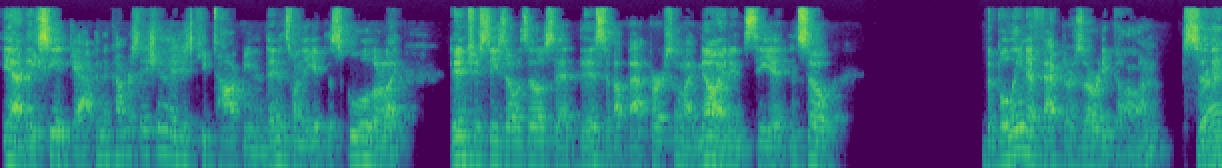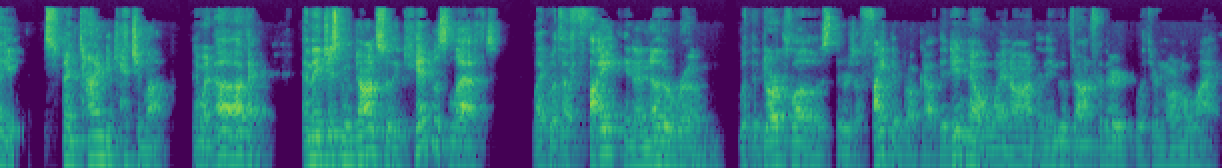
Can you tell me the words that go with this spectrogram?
Yeah, they see a gap in the conversation. They just keep talking, and then it's when they get to school, they're like, "Didn't you see so and so said this about that person?" I'm like, no, I didn't see it. And so the bullying effect has already gone. So right. they spend time to catch him up. They went, oh, okay. And they just moved on. So the kid was left like with a fight in another room with the door closed. There was a fight that broke out. They didn't know what went on and they moved on for their with their normal life.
